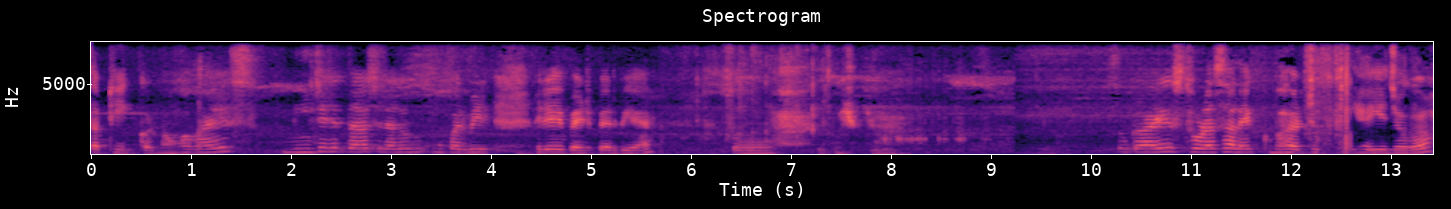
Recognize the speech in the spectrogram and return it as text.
सब ठीक करना होगा गाइस नीचे जितना सजा दो ऊपर भी मेरे बेड पर भी है। सो सो गाइस थोड़ा सा लाइक भर चुकी है ये जगह।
